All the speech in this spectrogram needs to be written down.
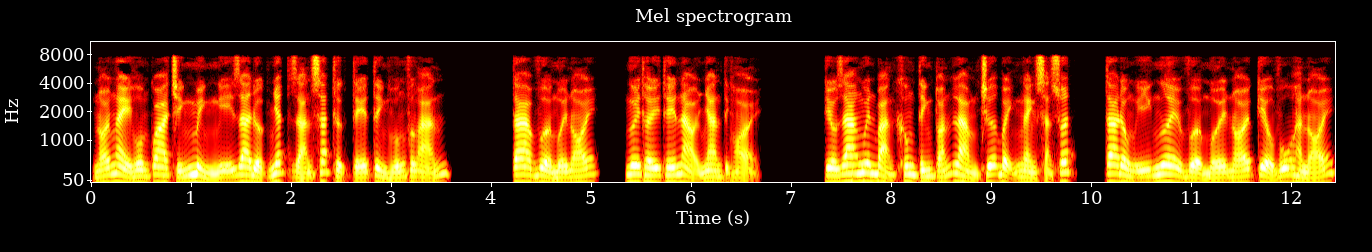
nói ngày hôm qua chính mình nghĩ ra được nhất gián sát thực tế tình huống phương án. Ta vừa mới nói, ngươi thấy thế nào nhan tịch hỏi. Tiểu gia nguyên bản không tính toán làm chữa bệnh ngành sản xuất, ta đồng ý ngươi vừa mới nói kiểu Vũ Hàn nói.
